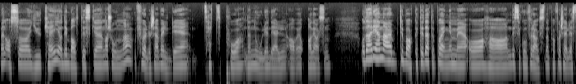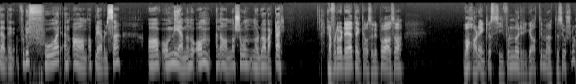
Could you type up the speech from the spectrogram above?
Men også UK og de baltiske nasjonene føler seg veldig tett på den nordlige delen av alliansen. Og der igjen er tilbake til dette poenget med å ha disse konferansene på forskjellige steder. For du får en annen opplevelse av å mene noe om en annen nasjon når du har vært der. Ja, for det var det jeg tenkte også litt på. altså hva har det egentlig å si for Norge at de møtes i Oslo?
